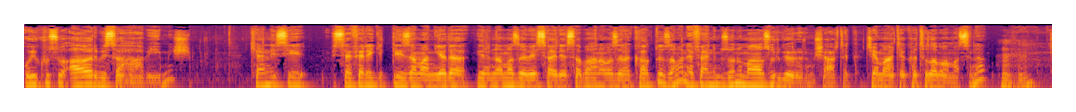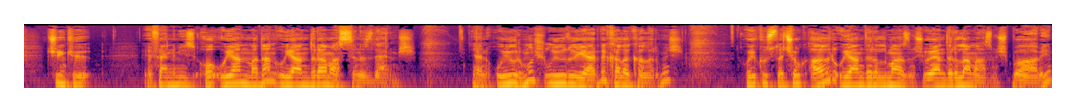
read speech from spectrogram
uykusu ağır bir sahabiymiş. Kendisi bir sefere gittiği zaman ya da bir namaza vesaire sabah namazına kalktığı zaman Efendimiz onu mazur görürmüş artık cemaate katılamamasına. Hı hı. Çünkü Efendimiz o uyanmadan uyandıramazsınız dermiş. Yani uyurmuş uyuduğu yerde kala kalırmış. Uykusu da çok ağır uyandırılmazmış uyandırılamazmış bu abi.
